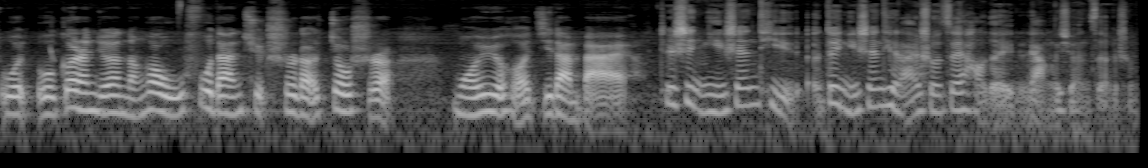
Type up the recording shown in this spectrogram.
我我个人觉得能够无负担去吃的就是魔芋和鸡蛋白，这是你身体对你身体来说最好的两个选择，是吗？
